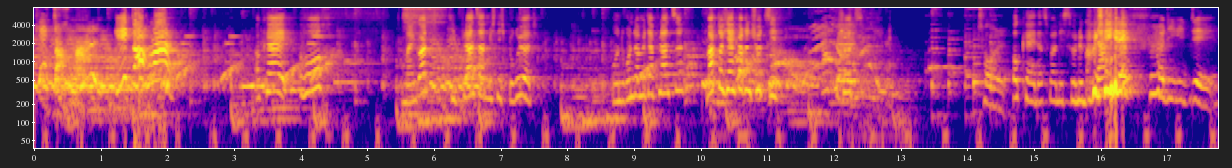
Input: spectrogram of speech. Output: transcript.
geht doch mal! Geht doch mal! Okay, hoch. Oh mein Gott, die Pflanze hat mich nicht berührt. Und runter mit der Pflanze. Macht euch einfach in Schutzi. Schutz. Toll. Okay, das war nicht so eine gute Idee. Für die Idee.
